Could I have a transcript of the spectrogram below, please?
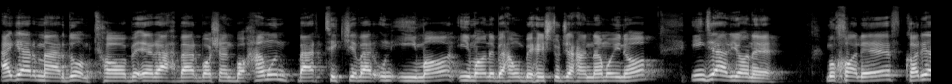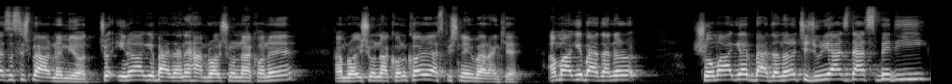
اگر مردم تابع رهبر باشند با همون بر تکیه بر اون ایمان ایمان به همون بهشت و جهنم و اینا این جریان مخالف کاری از دستش بر نمیاد. چون اینا اگه بدنه همراهشون نکنه همراهشون نکنه کاری از پیش نمی‌برن که. اما اگه بدنه رو شما اگر بدنه رو چجوری از دست بدی؟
